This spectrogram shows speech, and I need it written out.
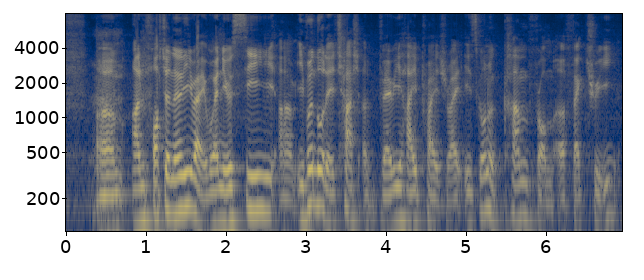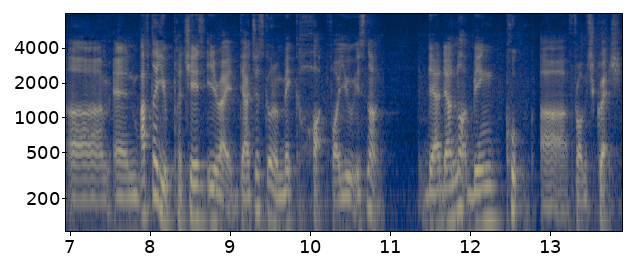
um, unfortunately, right, when you see um, even though they charge a very high price, right, it's gonna come from a factory. Um, and after you purchase it, right, they're just gonna make hot for you. It's not they're they're not being cooked uh, from scratch.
